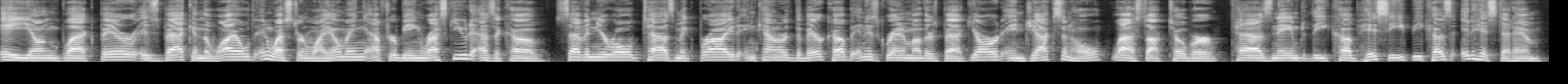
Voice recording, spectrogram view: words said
a young black bear is back in the wild in western Wyoming after being rescued as a cub. Seven year old Taz McBride encountered the bear cub in his grandmother's backyard in Jackson Hole last October. Taz named the cub Hissy because it hissed at him.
